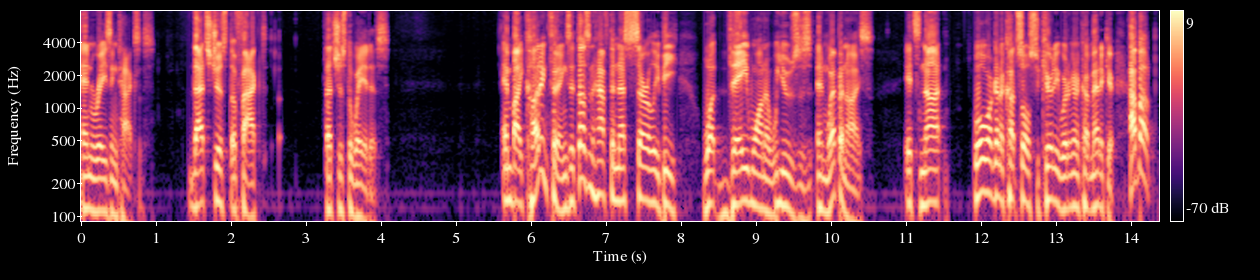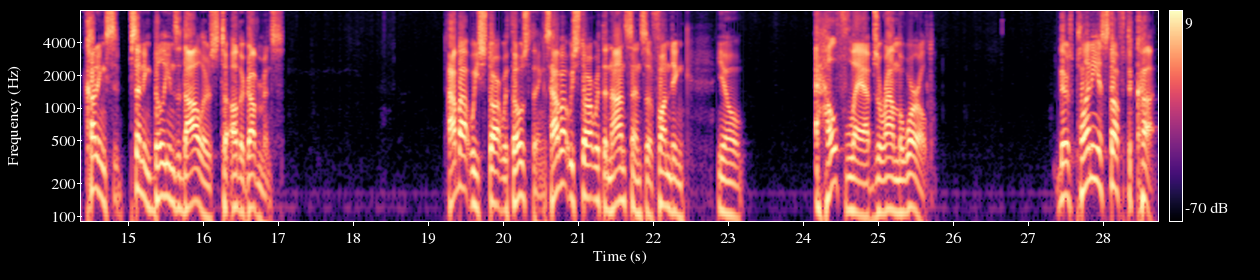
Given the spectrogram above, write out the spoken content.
and raising taxes. That's just a fact. That's just the way it is. And by cutting things, it doesn't have to necessarily be what they want to use and weaponize. It's not, well, we're going to cut Social Security, we're going to cut Medicare. How about cutting, sending billions of dollars to other governments? How about we start with those things? How about we start with the nonsense of funding, you know, health labs around the world? There's plenty of stuff to cut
